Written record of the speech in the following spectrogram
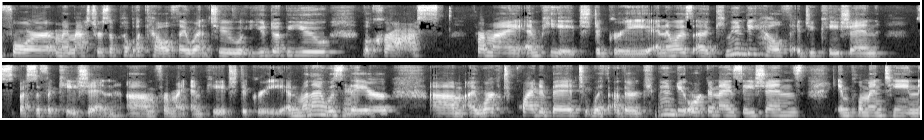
for my master's of public health, I went to UW La Crosse for my MPH degree, and it was a community health education specification um, for my MPH degree. And when I was mm-hmm. there, um, I worked quite a bit with other community organizations implementing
